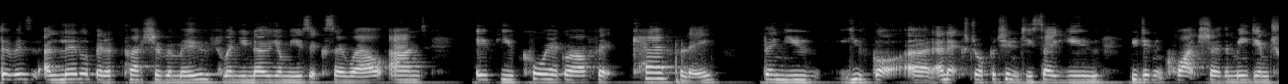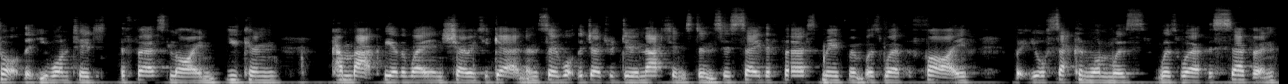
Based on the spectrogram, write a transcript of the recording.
There is a little bit of pressure removed when you know your music so well, and if you choreograph it carefully, then you you've got uh, an extra opportunity. Say you you didn't quite show the medium trot that you wanted the first line, you can come back the other way and show it again. And so what the judge would do in that instance is say the first movement was worth a five, but your second one was was worth a seven.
